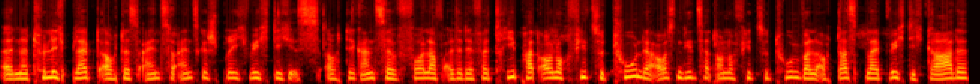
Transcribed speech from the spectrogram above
Äh, natürlich bleibt auch das Eins-zu-eins-Gespräch wichtig, ist auch der ganze Vorlauf. Also der Vertrieb hat auch noch viel zu tun, der Außendienst hat auch noch viel zu tun, weil auch das bleibt wichtig, gerade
